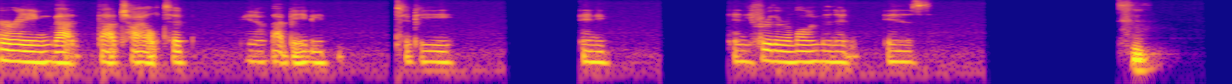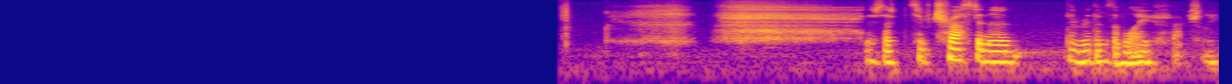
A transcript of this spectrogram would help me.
hurrying that that child to, you know, that baby to be any any further along than it is. Hmm. There's a sort of trust in the the rhythms of life, actually,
